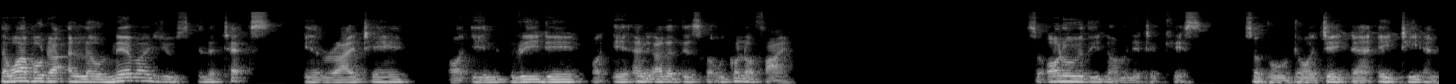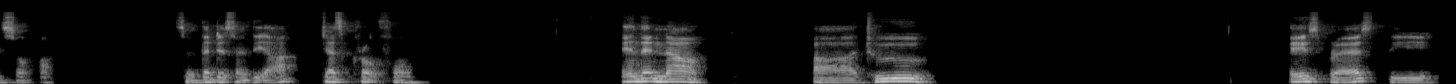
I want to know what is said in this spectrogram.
the word Buddha alone never used in the text, in writing, or in reading, or in any other but we could not find. So all over the nominated case. So Buddha, Jaitan, 80, and so on. So that is when they are just crop form. And then now, uh, to express the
